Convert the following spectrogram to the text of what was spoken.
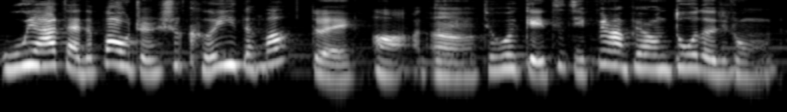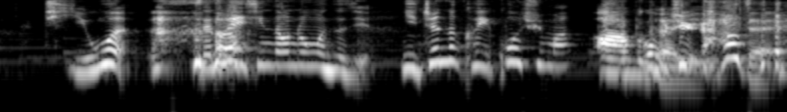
无牙仔的抱枕是可以的吗？对，啊，对，嗯就会给自己非常非常多的这种提问，在内心当中问自己：你真的可以过去吗？啊，过不去。对，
